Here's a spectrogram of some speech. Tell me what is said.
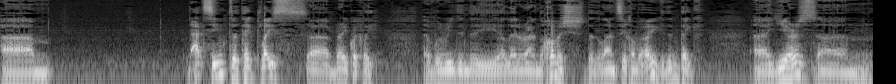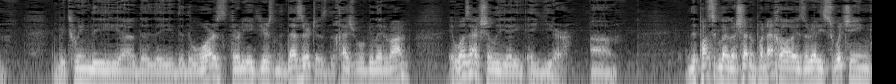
Um, that seemed to take place uh, very quickly. If we read in the uh, later on in the Chumash that the land v'Oig, it didn't take uh, years um, between the, uh, the, the, the, the wars, 38 years in the desert, as the Chesh will be later on. It was actually a, a year. Um, the pasuk lagasharim panecha is already switching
